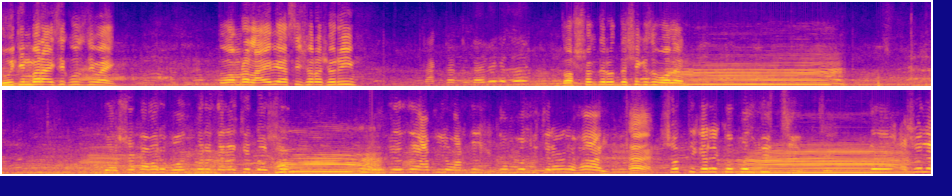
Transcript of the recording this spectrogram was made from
দুই তিনবার আইসি খুঁজছি ভাই। তো আমরা লাইভে আছি সরাসরি। দর্শকদের উদ্দেশ্যে কিছু বলেন। দর্শক আমার ফোন করে জানাচ্ছে দর্শক আপনি অর্ধেক কম্বল দিচ্ছেন? আমি বললাম, হ্যাঁ। সত্যিকারের কম্বল দিচ্ছি। আসলে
